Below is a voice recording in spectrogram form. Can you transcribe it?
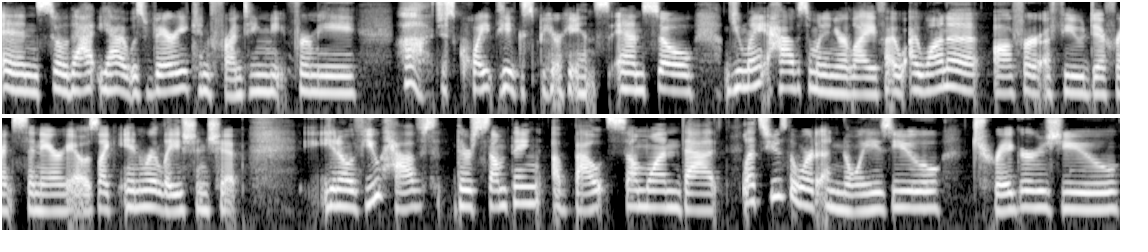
And so that, yeah, it was very confronting me for me ah, just quite the experience. And so you might have someone in your life. I, I want to offer a few different scenarios, like in relationship. You know, if you have, there's something about someone that, let's use the word annoys you, triggers you,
